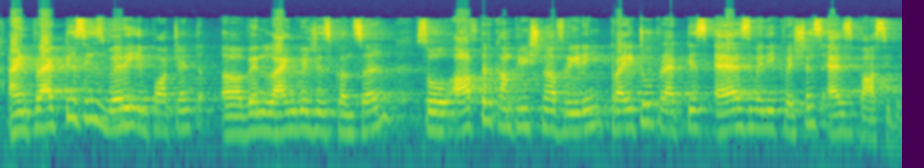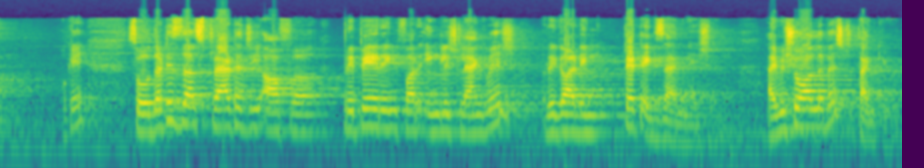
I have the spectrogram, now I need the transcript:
and practice is very important uh, when language is concerned. So, after completion of reading try to practice as many questions as possible. Okay. So, that is the strategy of uh, preparing for English language regarding TET examination. I wish you all the best. Thank you.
